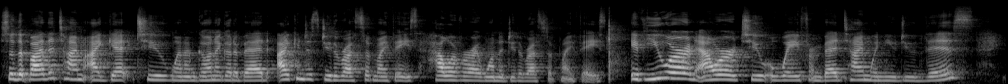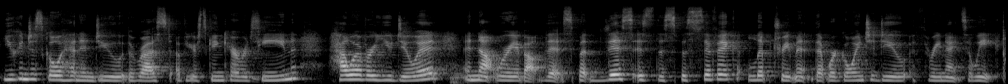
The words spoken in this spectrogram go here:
so that by the time I get to when I'm gonna go to bed, I can just do the rest of my face however I wanna do the rest of my face. If you are an hour or two away from bedtime when you do this, you can just go ahead and do the rest of your skincare routine however you do it and not worry about this. But this is the specific lip treatment that we're going to do three nights a week.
